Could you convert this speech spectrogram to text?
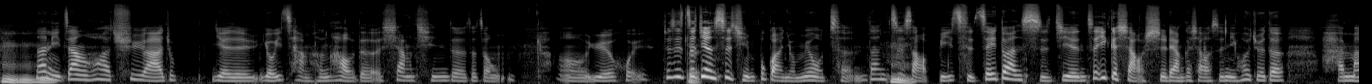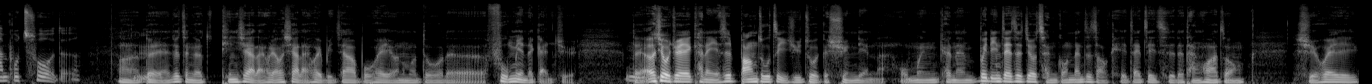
嗯嗯。那你这样的话去啊，就。也有一场很好的相亲的这种呃约会，就是这件事情不管有没有成，但至少彼此这一段时间、嗯、这一个小时、两个小时，你会觉得还蛮不错的。嗯，对，就整个听下来、聊下来会比较不会有那么多的负面的感觉。对，而且我觉得可能也是帮助自己去做一个训练了。我们可能不一定这次就成功，但至少可以在这次的谈话中学会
